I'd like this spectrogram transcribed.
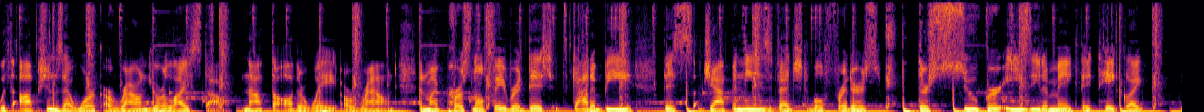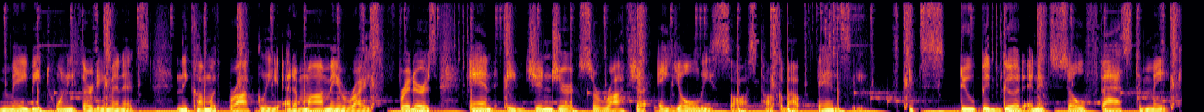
with options that work around your lifestyle, not the other way around. And my personal favorite dish, it's gotta be this Japanese vegetable fritters. They're super easy to make. They take like maybe 20, 30 minutes. And they come with broccoli, edamame rice, fritters, and a ginger sriracha aioli sauce. Talk about fancy. It's stupid good and it's so fast to make.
